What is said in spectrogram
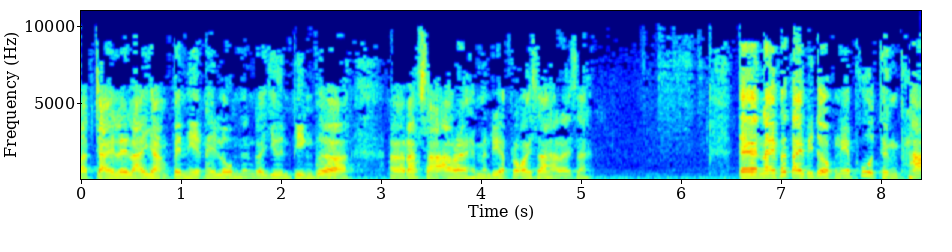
ปัจจัยหลาย ๆ อย่างเป็นเหตุให้ล้มท่านก็ยืนพิงเพื่ออรักษาอะไรให้มันเรียบร้อยซะอะไรซะแต่ในพระไตรปิฎกเนี่ยพูดถึงพระ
